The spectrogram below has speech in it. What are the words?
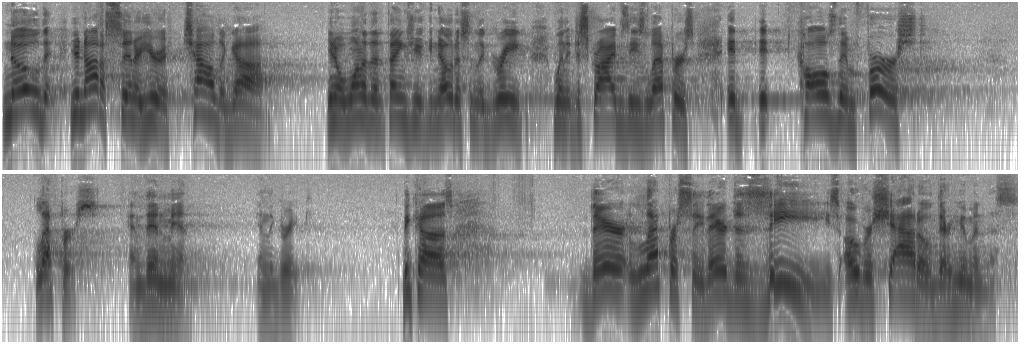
Know that you're not a sinner, you're a child of God. You know, one of the things you can notice in the Greek when it describes these lepers, it, it calls them first lepers and then men in the Greek. Because their leprosy, their disease overshadowed their humanness.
